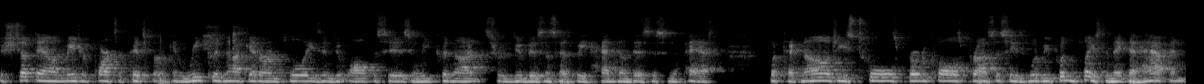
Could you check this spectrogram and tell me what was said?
just shut down major parts of Pittsburgh and we could not get our employees into offices and we could not sort of do business as we had done business in the past. what technologies, tools, protocols, processes would we put in place to make that happen?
